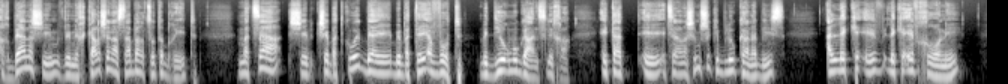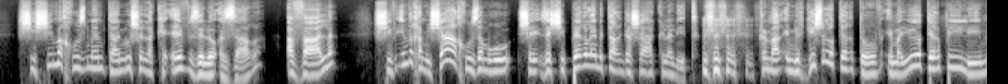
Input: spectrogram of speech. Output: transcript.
הרבה אנשים, ומחקר שנעשה בארצות הברית, מצא שכשבדקו בבתי אבות, בדיור מוגן, סליחה, את ה, אה, אצל אנשים שקיבלו קנאביס, על לכאב, לכאב כרוני, 60% מהם טענו שלכאב זה לא עזר, אבל 75% אמרו שזה שיפר להם את ההרגשה הכללית. כלומר, הם הרגישו יותר טוב, הם היו יותר פעילים,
